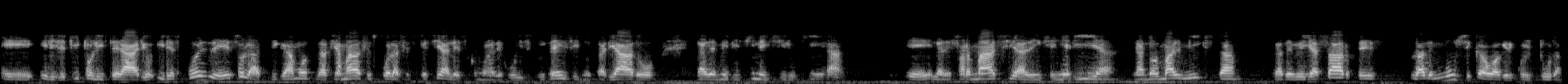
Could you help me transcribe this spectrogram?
eh, el instituto literario y después de eso las digamos las llamadas escuelas especiales como la de jurisprudencia y notariado la de medicina y cirugía eh, la de farmacia, de ingeniería, la normal mixta, la de bellas artes, la de música o agricultura.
